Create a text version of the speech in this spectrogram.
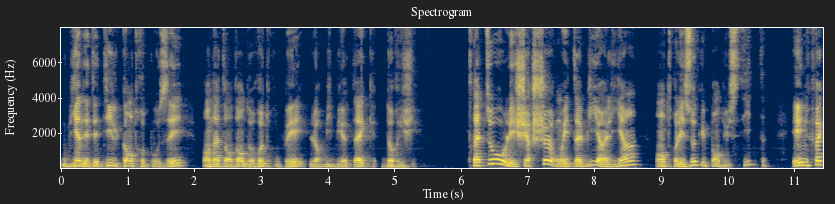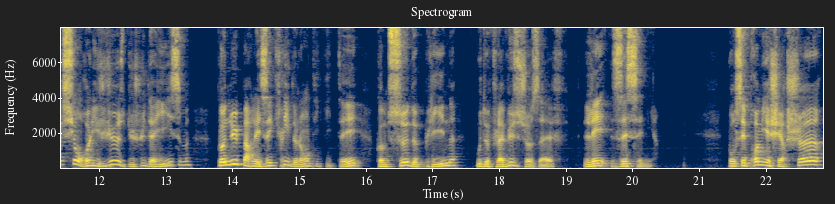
Ou bien n'étaient-ils qu'entreposés en attendant de retrouver leur bibliothèque d'origine? Très tôt, les chercheurs ont établi un lien entre les occupants du site et une faction religieuse du judaïsme connue par les écrits de l'Antiquité comme ceux de Pline ou de Flavius Joseph, les Esséniens. Pour ces premiers chercheurs,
